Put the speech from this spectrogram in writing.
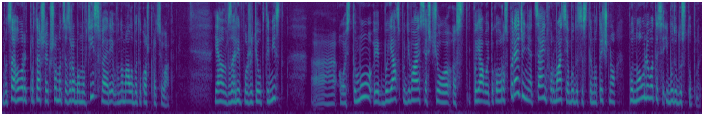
бо це говорить про те, що якщо ми це зробимо в тій сфері, воно мало би також працювати. Я взагалі по життю оптиміст. Е, Ось тому, якби я сподіваюся, що з появою такого розпорядження ця інформація буде систематично поновлюватися і буде доступною.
